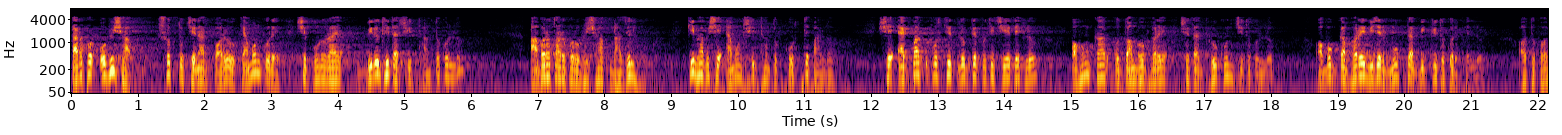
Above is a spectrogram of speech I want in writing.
তার উপর অভিশাপ সত্য চেনার পরেও কেমন করে সে পুনরায় বিরোধিতার সিদ্ধান্ত করল? আবারও তার উপর অভিশাপ নাজিল হোক, কীভাবে সে এমন সিদ্ধান্ত করতে পারল? সে একবার উপস্থিত লোকদের প্রতি চেয়ে দেখল, অহংকার ও দম্ভ ভরে সে তার ভ্রুকুঞ্চিত করল, অবজ্ঞা ভরে নিজের মুখটা বিকৃত করে ফেলল, অতপর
